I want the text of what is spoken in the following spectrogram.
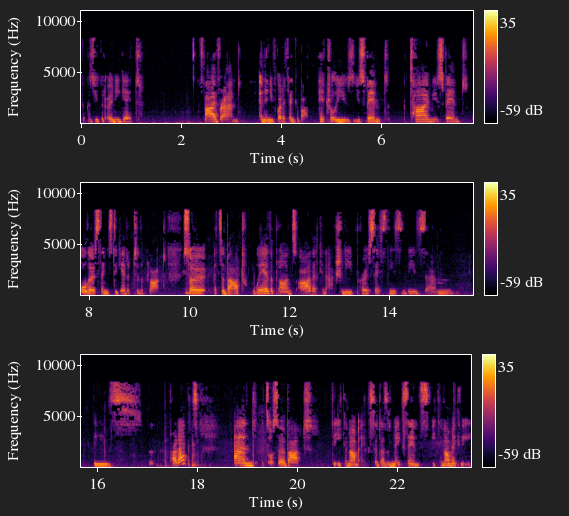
because you could only get five rand and then you've got to think about petrol you, you spent, time you spent, all those things to get it to the plant. So it's about where the plants are that can actually process these, these, um, these, the, the products. And it's also about the economics. So does it make sense economically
